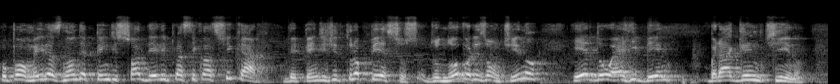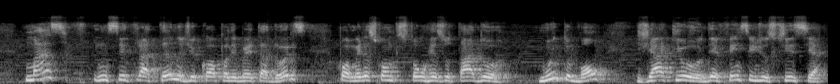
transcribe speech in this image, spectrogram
o Palmeiras não depende só dele para se classificar, depende de tropeços do Novo Horizontino e do RB Bragantino. Mas, em se tratando de Copa Libertadores, o Palmeiras conquistou um resultado muito bom, já que o Defensa e Justiça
